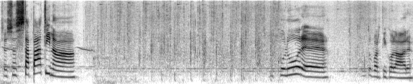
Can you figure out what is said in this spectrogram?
Cioè, sta patina... Colore... Molto particolare.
